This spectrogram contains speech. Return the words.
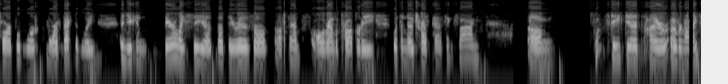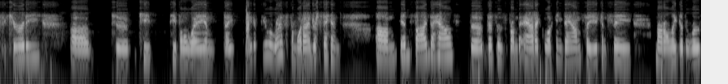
tarp would work more effectively. And you can barely see it, but there is a, a fence all around the property with a no trespassing sign. Um, Steve did hire overnight security uh, to keep people away, and they made a few arrests from what I understand. Um, inside the house, the, this is from the attic looking down, so you can see not only did the roof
